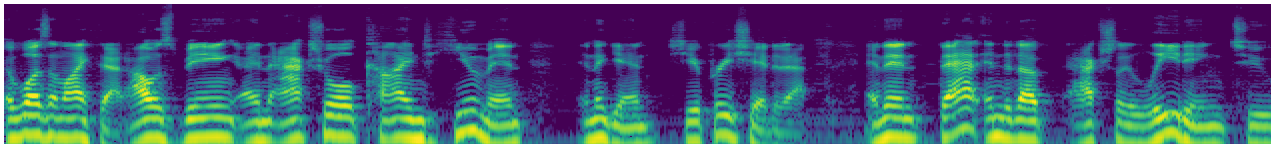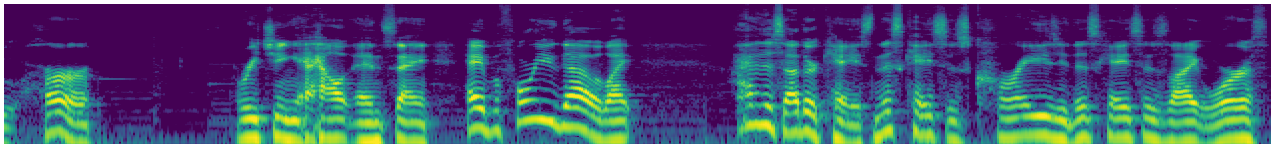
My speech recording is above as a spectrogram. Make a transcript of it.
It wasn't like that. I was being an actual kind human. And again, she appreciated that. And then that ended up actually leading to her reaching out and saying, hey, before you go, like, I have this other case, and this case is crazy. This case is like worth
